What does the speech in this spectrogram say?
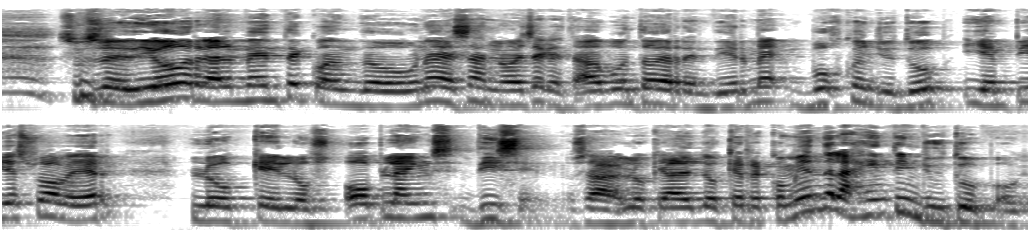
sucedió realmente cuando una de esas noches que estaba a punto de rendirme, busco en YouTube y empiezo a ver lo que los uplines dicen, o sea, lo que, lo que recomienda la gente en YouTube, ¿ok?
